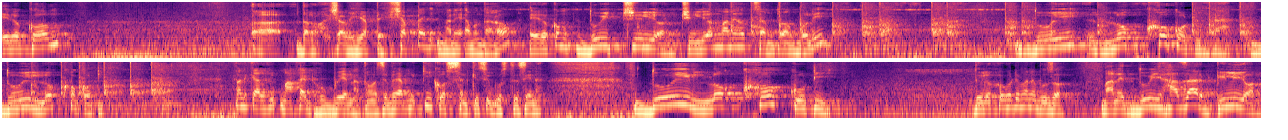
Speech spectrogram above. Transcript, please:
এইরকম দাঁড়াও, হিসাব হিসাবটা হিসাবটা মানে এমন দাঁড়াও এরকম দুই ট্রিলিয়ন ট্রিলিয়ন মানে হচ্ছে, আমি তোমাকে বলি, দুই লক্ষ কোটি হ্যাঁ দুই লক্ষ কোটি। মানে কাল মাথায় ঢুকবে না তোমার ভাই আপনি কি করছেন, কিছু বুঝতেছি না। দুই লক্ষ কোটি দুই লক্ষ কোটি মানে বুঝো। মানে দুই হাজার বিলিয়ন।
